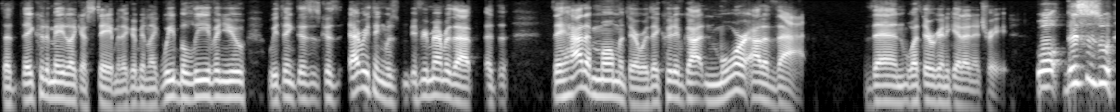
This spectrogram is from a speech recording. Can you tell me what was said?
that they could have made like a statement. They could have been like, "We believe in you. We think this is because everything was." If you remember that, at the, they had a moment there where they could have gotten more out of that than what they were going to get in a trade. Well, this is what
